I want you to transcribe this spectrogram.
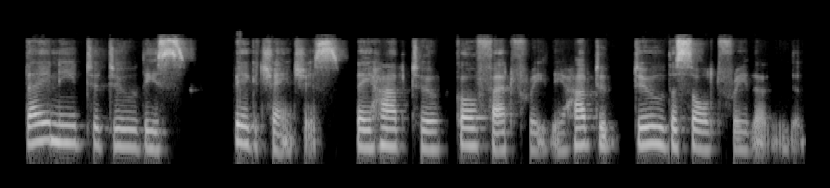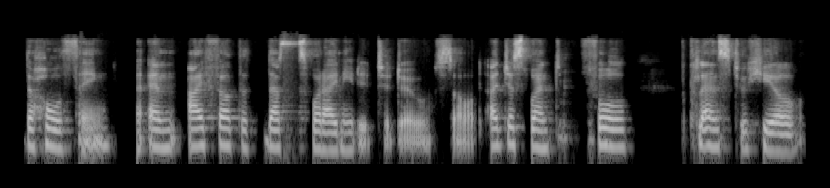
they need to do these big changes. They have to go fat free. They have to do the salt free, the the whole thing. And I felt that that's what I needed to do. So I just went full cleanse to heal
